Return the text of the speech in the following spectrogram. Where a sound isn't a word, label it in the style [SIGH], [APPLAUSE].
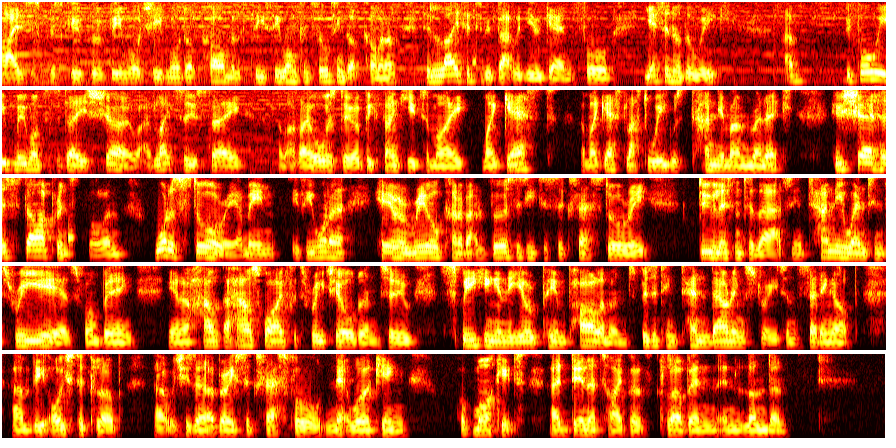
Hi, this is Chris Cooper of BeMoreAchieveMore.com and CC1Consulting.com, and I'm delighted to be back with you again for yet another week. Um, before we move on to today's show, I'd like to say, um, as I always do, a big thank you to my, my guest. And my guest last week was Tanya Mann Rennick, who shared her STAR principle. And what a story! I mean, if you want to hear a real kind of adversity to success story, do listen to that. You know, Tanya went in three years from being you know, a housewife with three children to speaking in the European Parliament, visiting 10 Downing Street, and setting up um, the Oyster Club, uh, which is a, a, very successful networking upmarket uh, dinner type of club in, in London.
